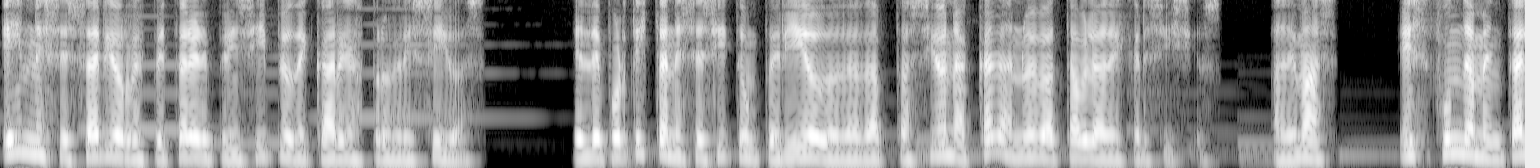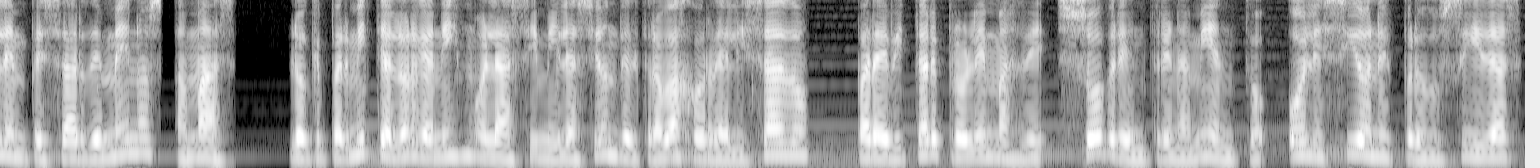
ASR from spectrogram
es necesario respetar el principio de cargas progresivas. El deportista necesita un periodo de adaptación a cada nueva tabla de ejercicios. Además, es fundamental empezar de menos a más, lo que permite al organismo la asimilación del trabajo realizado para evitar problemas de sobreentrenamiento o lesiones producidas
